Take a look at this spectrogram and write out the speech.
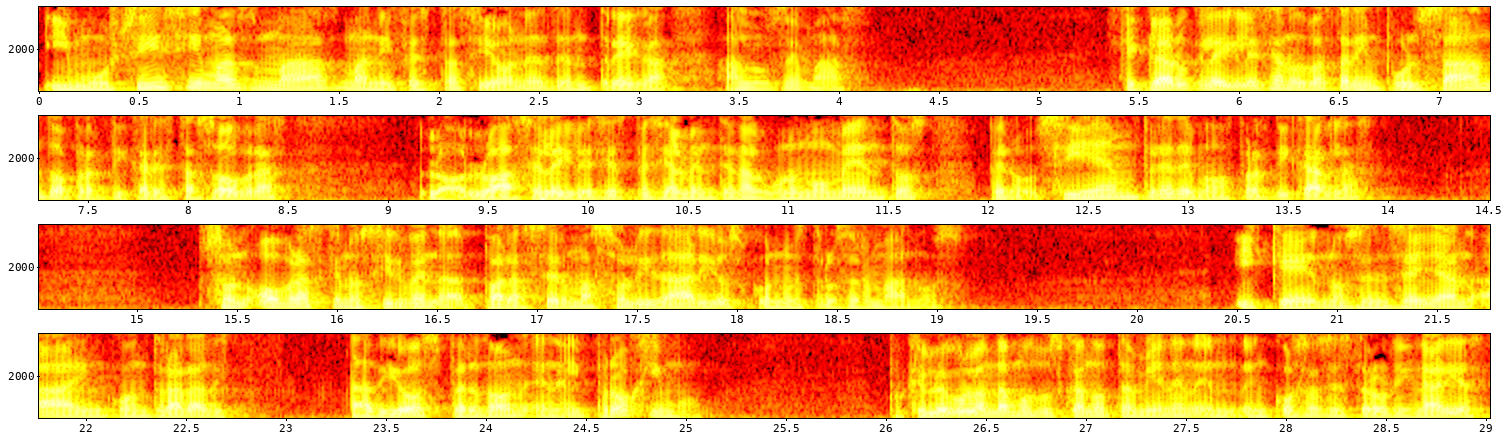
y muchísimas más manifestaciones de entrega a los demás. Que claro que la Iglesia nos va a estar impulsando a practicar estas obras, lo, lo hace la Iglesia especialmente en algunos momentos, pero siempre debemos practicarlas. Son obras que nos sirven para ser más solidarios con nuestros hermanos y que nos enseñan a encontrar a, Dios, perdón, en el prójimo. Porque luego lo andamos buscando también en, en cosas extraordinarias.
